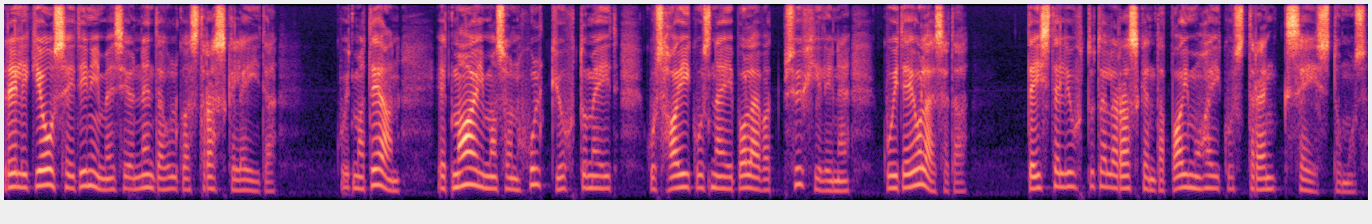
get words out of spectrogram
religioosseid inimesi on nende hulgast raske leida, kuid ma tean, et maailmas on hulk juhtumeid, kus haigus näib olevat psüühiline, kuid ei ole seda. teistel juhtudel raskendab vaimuhaigust ränk seestumus.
